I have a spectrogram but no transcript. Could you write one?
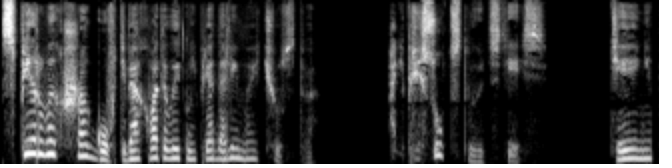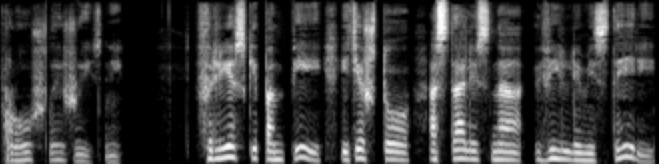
С первых шагов тебя охватывает непреодолимое чувство. Они присутствуют здесь, тени прошлой жизни. Фрески Помпеи и те, что остались на вилле Мистерии,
